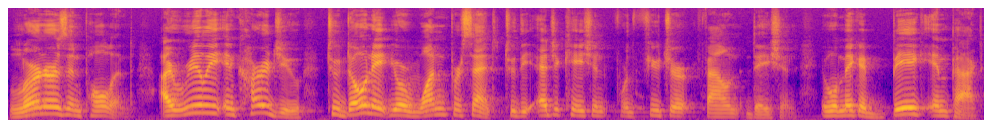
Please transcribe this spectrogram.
learners in Poland, I really encourage you to donate your 1% to the Education for the Future Foundation. It will make a big impact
